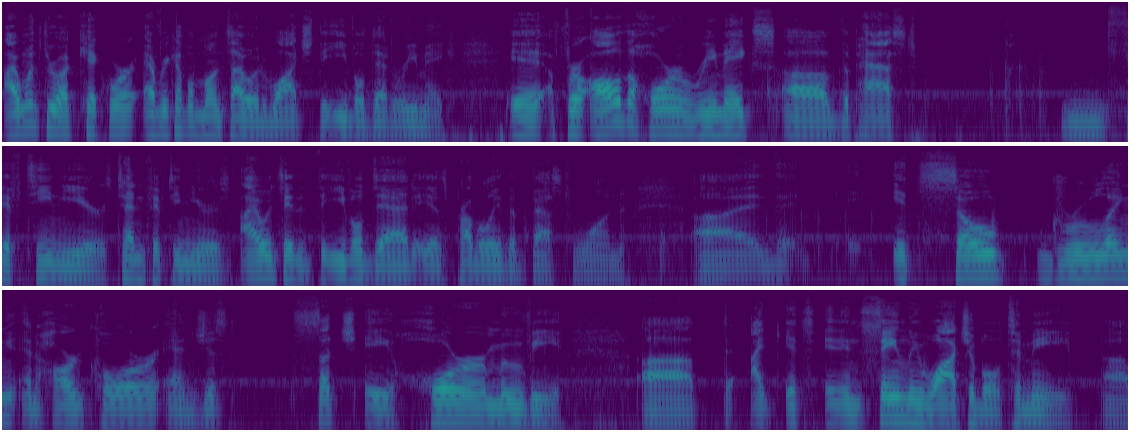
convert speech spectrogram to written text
I went through a kick where every couple months I would watch the Evil Dead remake. It, for all the horror remakes of the past 15 years, 10, 15 years, I would say that the Evil Dead is probably the best one. Uh, it's so grueling and hardcore and just such a horror movie. Uh, I, it's insanely watchable to me. Uh,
